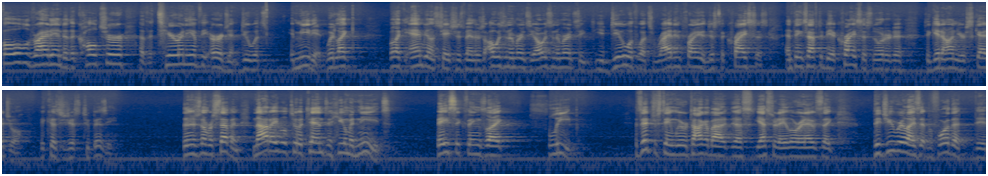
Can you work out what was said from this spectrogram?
fold right into the culture of the tyranny of the urgent, do what's immediate. We're like, we're like ambulance chasers, man. There's always an emergency, always an emergency. You deal with what's right in front of you, just the crisis. And things have to be a crisis in order to, to get on your schedule because you're just too busy. Then there's number seven, not able to attend to human needs. Basic things like sleep. It's interesting, we were talking about it just yesterday, Lori, and I was like, did you realize that before the, the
